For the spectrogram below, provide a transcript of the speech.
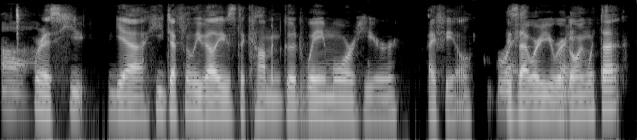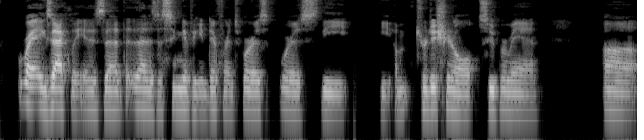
Uh, whereas he Yeah, he definitely values the common good way more here. I feel. Right. Is that where you were Right. going with that? Right, exactly. Is that that is a significant difference? Whereas whereas the, the um, traditional Superman uh,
